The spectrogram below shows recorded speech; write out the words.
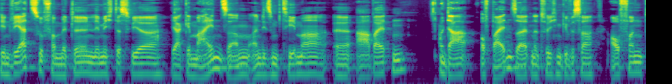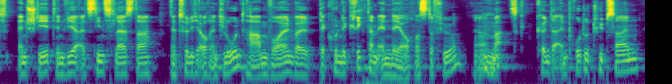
den Wert zu vermitteln, nämlich dass wir ja gemeinsam an diesem Thema äh, arbeiten und da auf beiden Seiten natürlich ein gewisser Aufwand entsteht, den wir als Dienstleister natürlich auch entlohnt haben wollen, weil der Kunde kriegt am Ende ja auch was dafür. Ja, mhm. Es könnte ein Prototyp sein,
